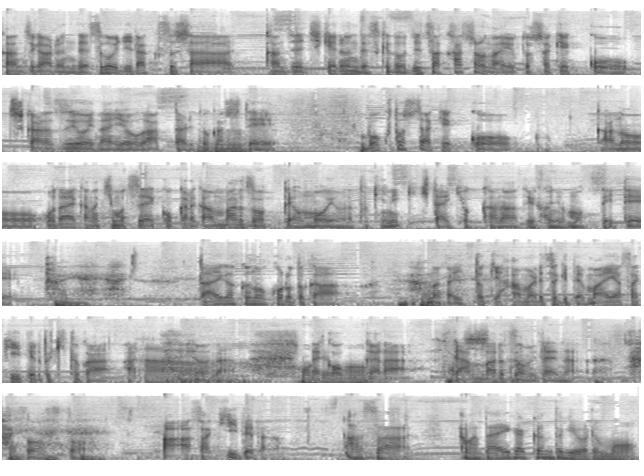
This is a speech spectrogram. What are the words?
感じがあるんですごいリラックスした感じで聴けるんですけど実は歌詞の内容としては結構力強い内容があったりとかして、僕としては結構あの穏やかな気持ちでここから頑張るぞって思うような時に聴きたい曲かなというふうに思っていてはいはいはい。大学の頃とかはい。なんか一時ハマりすぎて毎朝聴いてる時とかあったような。こっから頑張るぞみたいな。はい。そうそうあ朝聴いてた？朝、まあ、大学の時俺も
